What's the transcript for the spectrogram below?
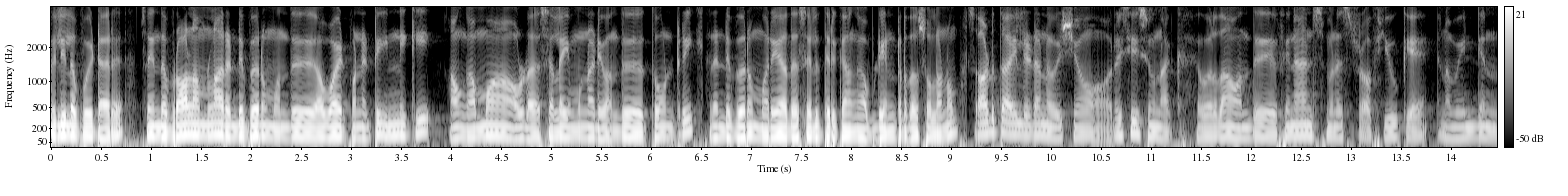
வெளியில் போயிட்டார். ஸோ இந்த ப்ராப்ளம்லாம் ரெண்டு பேரும் வந்து அவாய்ட் பண்ணிவிட்டு இன்றைக்கி அவங்க அம்மாவோட சிலை முன்னாடி வந்து தோன்றி ரெண்டு பேரும் மரியாதை செலுத்திருக்காங்க அப்படின்றத சொல்லணும். ஸோ அடுத்த ஹைலைட்டான விஷயம் ரிஷி சுனாக். இவர் தான் வந்து ஃபினான்ஸ் மினிஸ்டர் ஆஃப் யூகே நம்ம இந்தியன்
